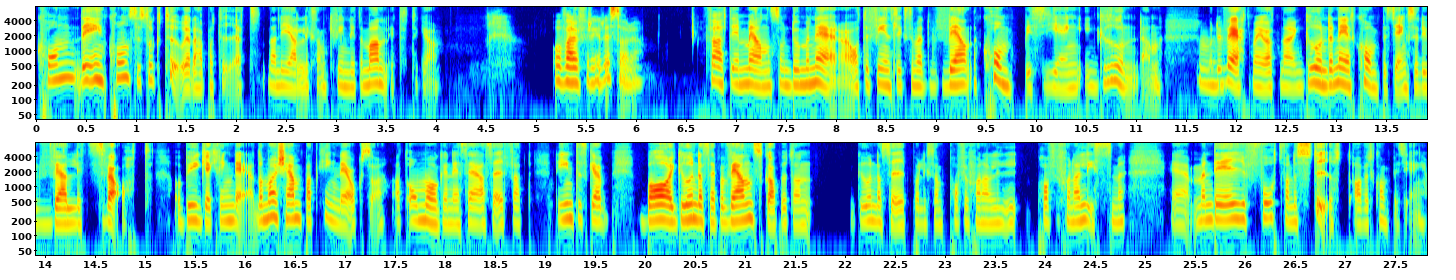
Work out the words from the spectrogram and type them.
kon, det är en konstig struktur i det här partiet när det gäller liksom kvinnligt och manligt, tycker jag. Och varför är det så då? För att det är män som dominerar och att det finns liksom ett vän, kompisgäng i grunden. Mm. Och det vet man ju att när grunden är ett kompisgäng så är det väldigt svårt att bygga kring det. De har kämpat kring det också, att omorganisera sig för att det inte ska bara grunda sig på vänskap utan grundar sig på liksom professional, professionalism. Eh, men det är ju fortfarande styrt av ett kompisgäng.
